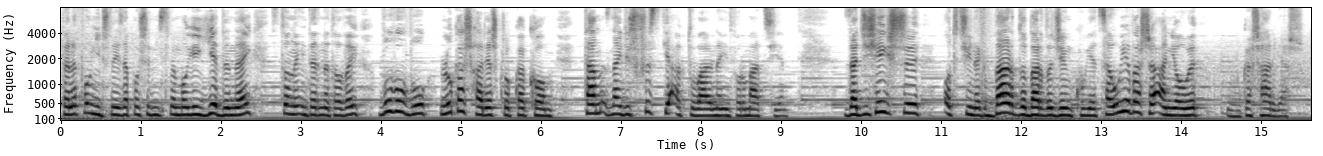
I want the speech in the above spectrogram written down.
telefonicznej za pośrednictwem mojej jedynej strony internetowej www.lukaszhariasz.com. Tam znajdziesz wszystkie aktualne informacje. Za dzisiejszy odcinek bardzo, bardzo dziękuję. Całuję Wasze anioły. Łukasz Ariasz.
